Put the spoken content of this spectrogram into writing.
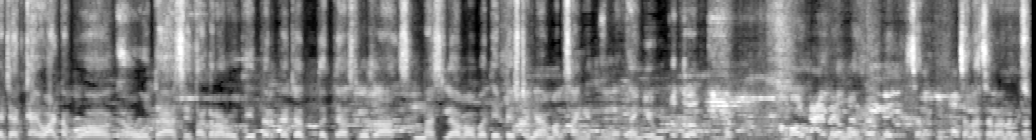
याच्यात काही वाटप होतं आहे अशी तक्रार होती तर त्याच्यात तथ्य असल्याचं नसल्याबाबत एफ एस टीने आम्हाला सांगितलेलं आहे. थँक्यू तक्रार केली? चला चला चला नंतर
